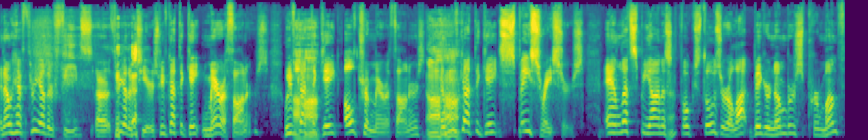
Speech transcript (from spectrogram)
And now we have three other feeds, or three other tiers. We've got the Gate Marathoners, we've got Uh-huh. the Gate Ultra Marathoners, and we've got the Gate Space Racers. And let's be honest, folks, those are a lot bigger numbers per month.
